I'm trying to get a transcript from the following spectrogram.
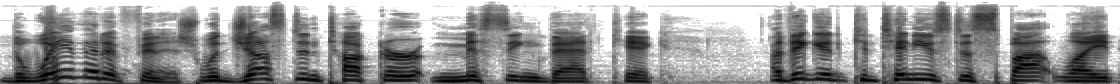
the way that it finished with Justin Tucker missing that kick I think it continues to spotlight.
